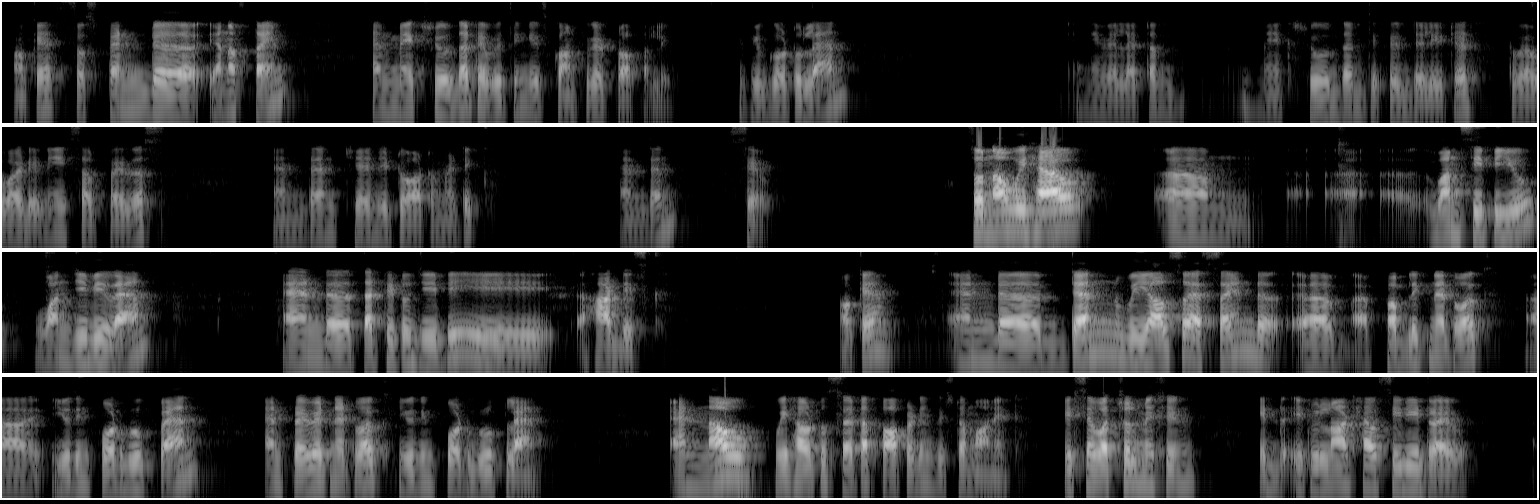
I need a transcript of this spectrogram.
Okay? So spend uh, enough time and make sure that everything is configured properly. If you go to LAN anyway let us make sure that this is deleted to avoid any surprises and then change it to automatic and then save. So now we have um, uh, one CPU, 1 GB RAM, and uh, 32 GB hard disk. Okay, and uh, then we also assigned a public network using port group WAN and private network using port group LAN. And now we have to set up operating system on it. It's a virtual machine. It, it will not have CD drive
